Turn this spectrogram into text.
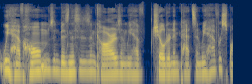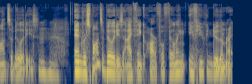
We have homes and businesses and cars, and we have children and pets, and we have responsibilities. Mm-hmm. And responsibilities, I think, are fulfilling if you can do them right.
